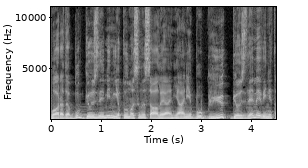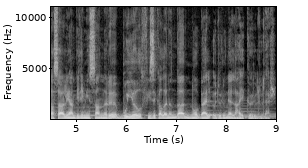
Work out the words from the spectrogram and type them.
Bu arada bu gözlemin yapılmasını sağlayan yani bu büyük gözlem evini tasarlayan bilim insanları bu yıl fizik alanında Nobel ödülüne layık görüldüler.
